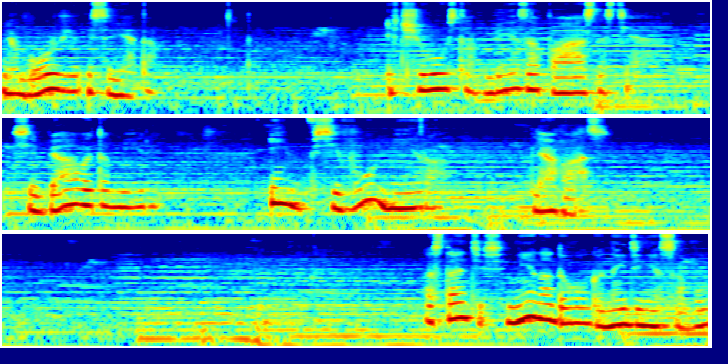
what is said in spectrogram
любовью и светом и чувством безопасности себя в этом мире и всего мира для вас. Останьтесь ненадолго наедине с собой.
